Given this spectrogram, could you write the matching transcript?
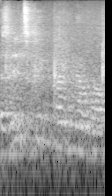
Козельский карнавал.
